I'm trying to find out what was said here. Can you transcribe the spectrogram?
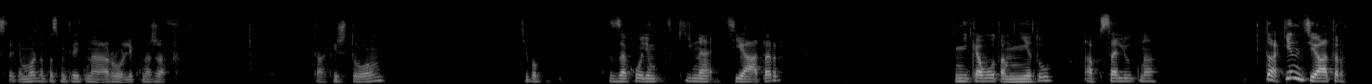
Кстати, можно посмотреть на ролик, нажав. Так, и что? Типа, заходим в кинотеатр. Никого там нету, абсолютно. Так, кинотеатр.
